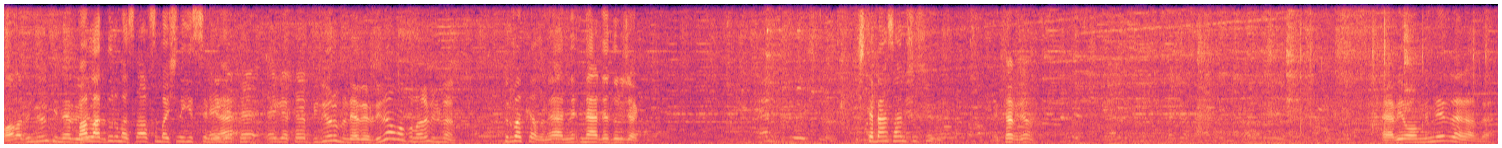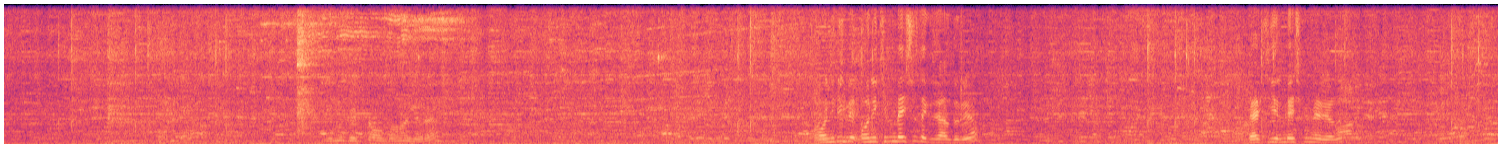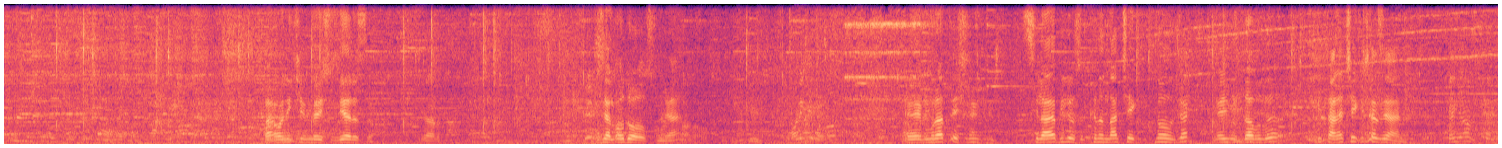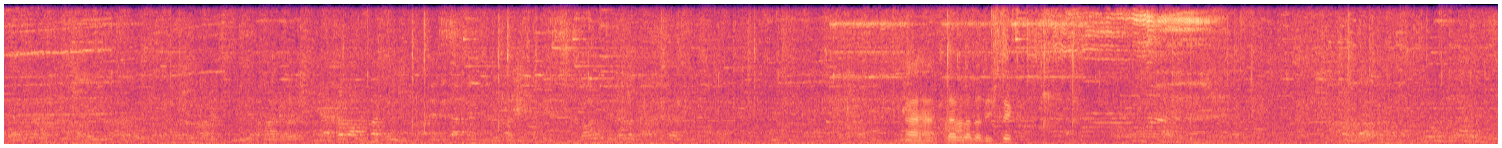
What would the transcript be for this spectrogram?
Valla bilmiyorum ki ne veriyor. Vallahi durmasın alsın başını gitsin ya. EGT, EGT biliyorum ne verdiğini ama bunları bilmem. Dur bakalım ya ne- nerede duracak. En büyüğü o işte. İşte ben sana bir şey söyleyeyim. E tabii canım. E, bir 10 bin verir herhalde. 25'te olduğuna göre 12 bin- 12.500 de güzel duruyor. Belki 25 bin veriyordur. Bak 12.500 yarısı. yarın. Güzel o da olsun ya. Ee, Murat Bey şimdi silahı biliyorsun kınından çektik ne olacak? Mecbur davulu bir tane çekeceğiz yani. Çek abi çek. Aha, davula da düştük.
